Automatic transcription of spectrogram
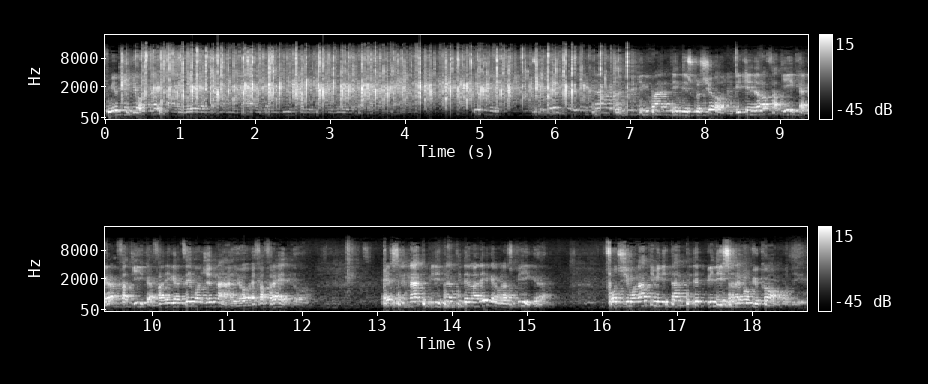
Il mio obiettivo non è fare quanti in discussione. Vi chiederò fatica, gran fatica, fare i gazebo a gennaio e fa freddo. Essere nati militanti della Lega è una spiga. Fossimo nati militanti del PD saremmo più comodi.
